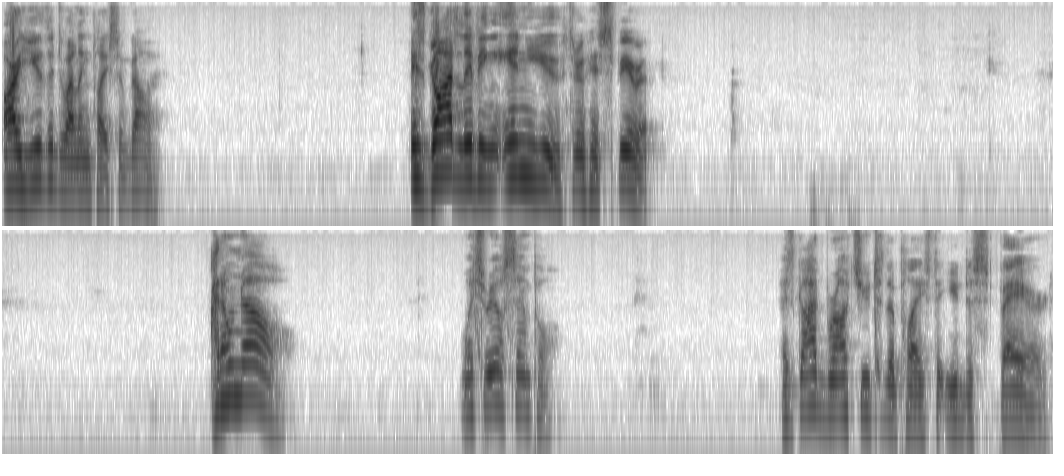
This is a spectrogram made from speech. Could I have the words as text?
are you the dwelling place of God? Is God living in you through His Spirit? I don't know. Well, it's real simple. Has God brought you to the place that you despaired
